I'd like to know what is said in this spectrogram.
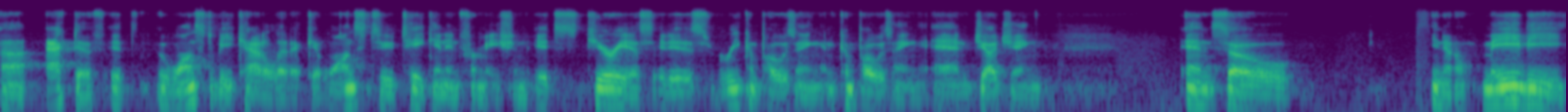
uh, active. It, it wants to be catalytic. It wants to take in information. It's curious. It is recomposing and composing and judging and so you know maybe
